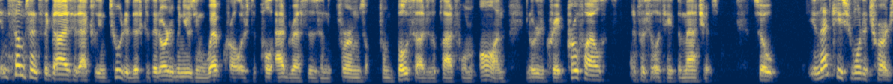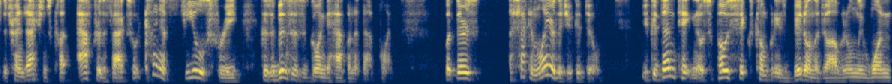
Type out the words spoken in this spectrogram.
In some sense, the guys had actually intuited this because they'd already been using web crawlers to pull addresses and firms from both sides of the platform on in order to create profiles and facilitate the matches. So in that case, you want to charge the transactions cut after the fact, so it kind of feels free because the business is going to happen at that point. But there's a second layer that you could do. You could then take, you know, suppose six companies bid on the job and only one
